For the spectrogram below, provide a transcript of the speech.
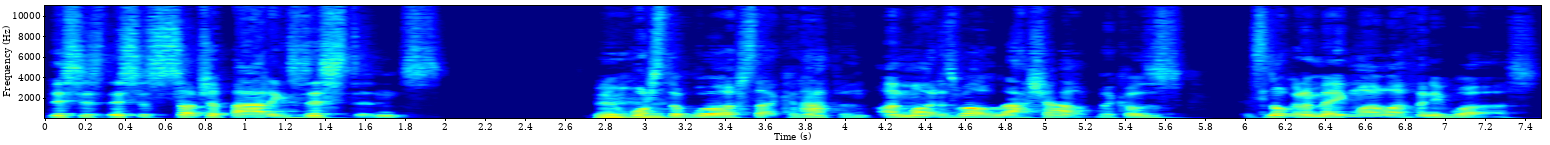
this is this is such a bad existence. Mm-hmm. What's the worst that can happen? I might as well lash out because it's not going to make my life any worse."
